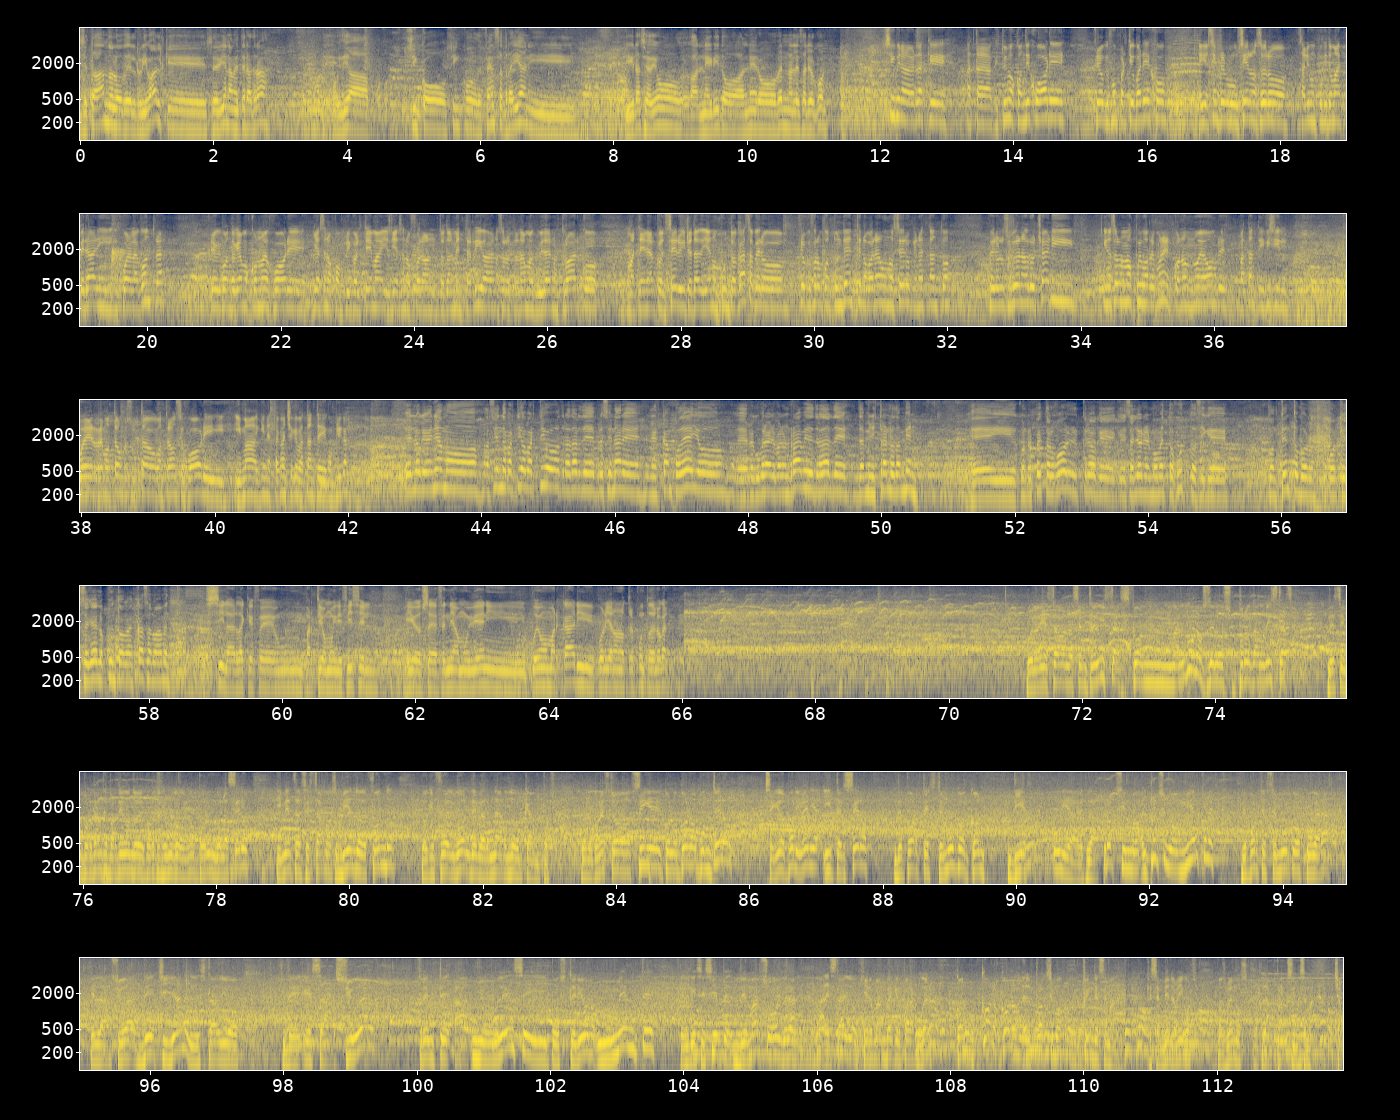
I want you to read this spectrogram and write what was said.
se está dando lo del rival que se viene a meter atrás. Hoy día cinco, cinco defensas traían y, gracias a Dios al negrito, al negro Bernal le salió el gol. Sí, mira, la verdad es que hasta que estuvimos con 10 jugadores, creo que fue un partido parejo. Ellos siempre producieron, nosotros salimos un poquito más a esperar y jugar a la contra Creo que cuando quedamos con nueve jugadores ya se nos complicó el tema, ellos ya se nos fueron totalmente arriba, nosotros tratamos de cuidar nuestro arco, mantener el arco en cero y tratar de llevar un punto a casa, pero creo que fueron contundentes, nos ganaron 1-0, que no es tanto, pero lo supieron abrochar y, y nosotros no nos pudimos reponer. Con nueve hombres, bastante difícil poder remontar un resultado contra 11 jugadores y, más aquí en esta cancha que es bastante complicado. Es lo que veníamos haciendo partido a partido, tratar de presionar eh, en el campo de ellos, eh, recuperar el balón rápido y tratar de, administrarlo también. Eh, y con respecto al gol, creo que, salió en el momento justo, así que contento por porque se queden los puntos acá en casa nuevamente. Sí, la verdad que fue un partido muy difícil, ellos se defendían muy bien y pudimos marcar y ponernos los tres puntos de local. Bueno, ahí estaban las entrevistas con algunos de los protagonistas de este importante partido donde Deportes Temuco ganó por un gol a cero y mientras estamos viendo de fondo lo que fue el gol de Bernardo Campos. Bueno, con esto sigue Colo Colo puntero, seguido por Iberia y tercero Deportes Temuco con 10 unidades. La próxima, el próximo miércoles Deportes Temuco jugará en la ciudad de Chillán, en el estadio de esa ciudad frente a Ñublense y posteriormente el 17 de marzo volverá al estadio Germán Becker para jugar con Colo Colo el próximo fin de semana. Que se bien amigos, nos vemos la próxima semana. Chao.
